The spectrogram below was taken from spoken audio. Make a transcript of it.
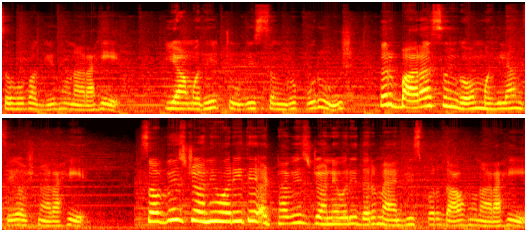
सहभागी होणार आहेत. यामध्ये चोवीस संघ पुरुष तर बारा संघ महिलांचे असणार आहेत. सव्वीस जानेवारी ते अठ्ठावीस जानेवारी दरम्यान ही स्पर्धा होणार आहे.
